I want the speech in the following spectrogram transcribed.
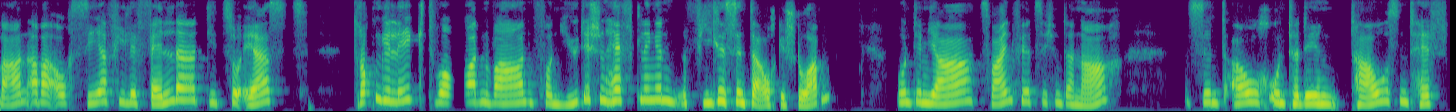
waren aber auch sehr viele Felder, die zuerst trockengelegt worden waren von jüdischen Häftlingen. Viele sind da auch gestorben. Und im Jahr 42 und danach sind auch unter den 1000 Heft,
